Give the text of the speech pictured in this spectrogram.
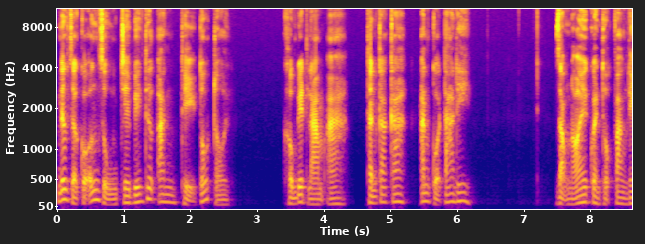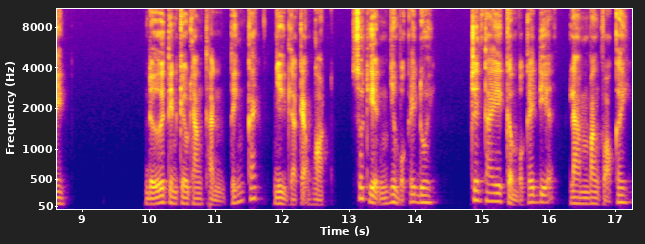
Nếu giờ có ứng dụng chế biến thức ăn thì tốt rồi. Không biết làm à, thần ca ca, ăn của ta đi. Giọng nói quen thuộc vang lên. Nữ tiên kêu lang thần tính cách như là kẹo ngọt, xuất hiện như một cái đuôi, trên tay cầm một cái đĩa làm bằng vỏ cây.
